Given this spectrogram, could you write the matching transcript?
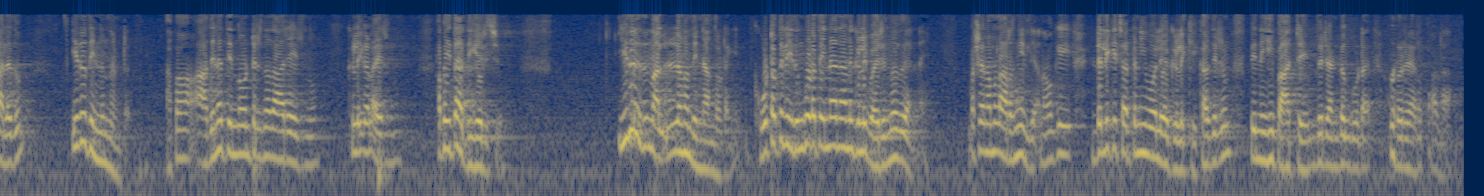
പലതും ഇത് തിന്നുന്നുണ്ട്. അപ്പോൾ അതിനെ തിന്നുകൊണ്ടിരുന്നത് ആരായിരുന്നു? കിളികളായിരുന്നു. അപ്പൊ ഇത് അധികരിച്ചു. ഇത് ഇത് നല്ലോണം തിന്നാൻ തുടങ്ങി. കൂട്ടത്തിൽ ഇതും കൂടെ തിന്നാനാണ് കിളി വരുന്നത് തന്നെ. പക്ഷേ നമ്മൾ അറിഞ്ഞില്ല. നമുക്ക് ഈ ഇഡലിക്ക് ചട്ടണി പോലെയാണ് കിളിക്ക്. കതിരും പിന്നെ ഈ പാറ്റയും ഇത് രണ്ടും കൂടെ ഉള്ളൊരു ഏർപ്പാടാണ്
